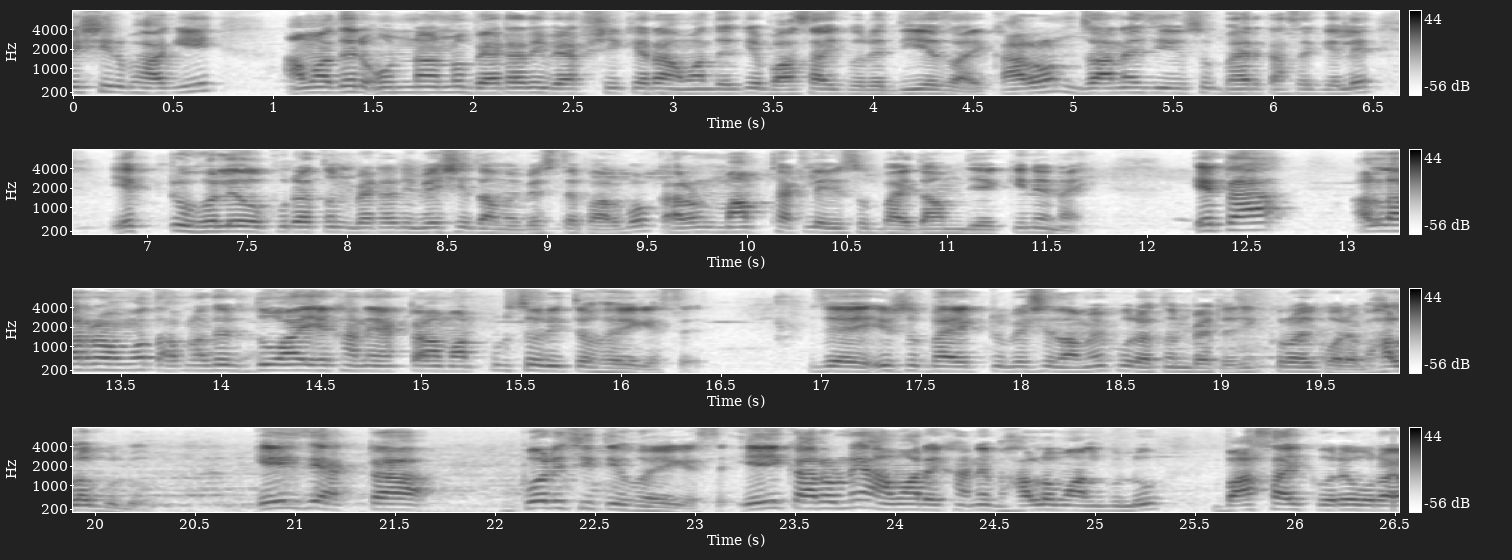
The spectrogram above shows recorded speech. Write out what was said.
বেশিরভাগই আমাদের অন্যান্য ব্যাটারি ব্যবসায়িকেরা আমাদেরকে বাছাই করে দিয়ে যায়। কারণ জানে যে ইউসুফ ভাইয়ের কাছে গেলে একটু হলেও পুরাতন ব্যাটারি বেশি দামে বেচতে পারব, কারণ মাপ থাকলে ইউসুফ ভাই দাম দিয়ে কিনে নেয়। এটা আল্লাহর রহমত, আপনাদের দোয়ায় এখানে একটা আমার প্রচলিত হয়ে গেছে। যে ইউসুফ ভাই একটু বেশি দামে পুরাতন ব্যাটারি ক্রয় করে, ভালোগুলো। এই যে একটা পরিচিতি হয়ে গেছে। এই কারণে আমার এখানে ভালো মালগুলো বাছাই করে ওরা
